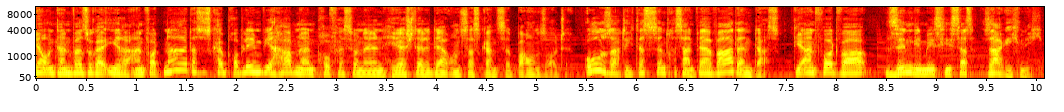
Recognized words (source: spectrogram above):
Ja, und dann war sogar ihre Antwort, na, das ist kein Problem, wir haben einen professionellen Hersteller, der uns das Ganze bauen sollte. Oh, sagte ich, das ist interessant, wer war denn das? Die Antwort war, sinngemäß hieß das, sage ich nicht.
